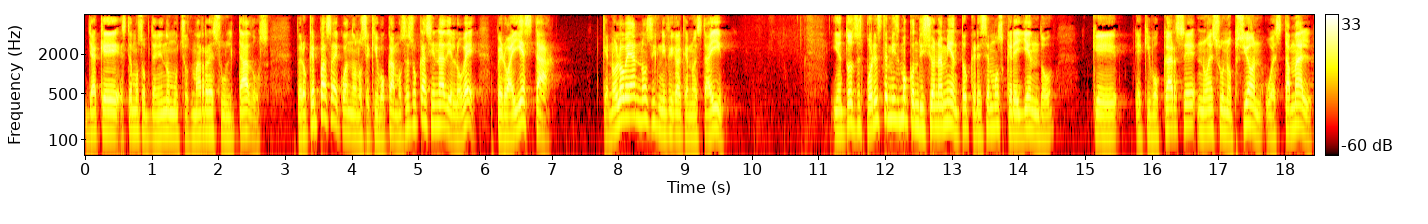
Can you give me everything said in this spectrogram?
ya que estemos obteniendo muchos más resultados. Pero ¿qué pasa de cuando nos equivocamos? Eso casi nadie lo ve, pero ahí está. Que no lo vean no significa que no está ahí. Y entonces por este mismo condicionamiento crecemos creyendo que equivocarse no es una opción o está mal,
